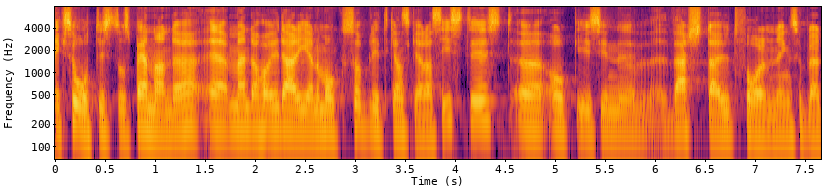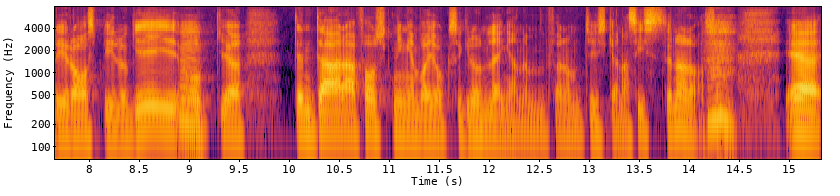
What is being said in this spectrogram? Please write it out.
exotiskt och spännande. Eh, men det har ju därigenom också blivit ganska rasistiskt. Eh, och i sin värsta utformning så blev det ju rasbiologi. Mm. Och den där forskningen var ju också grundläggande för de tyska nazisterna. Då, som, mm.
